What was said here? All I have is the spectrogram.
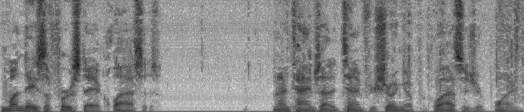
Monday's the first day of classes. Nine times out of ten, if you're showing up for classes, you're playing.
